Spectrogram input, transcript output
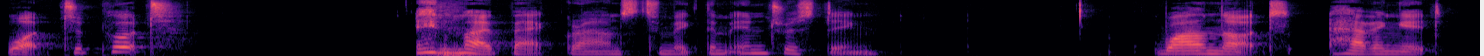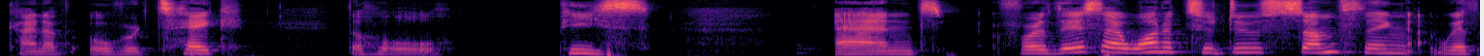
what to put in my backgrounds to make them interesting while not having it kind of overtake the whole piece. And for this, I wanted to do something with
